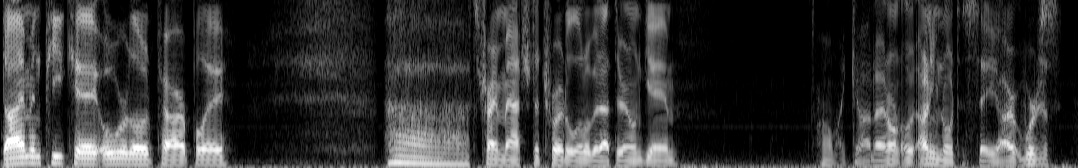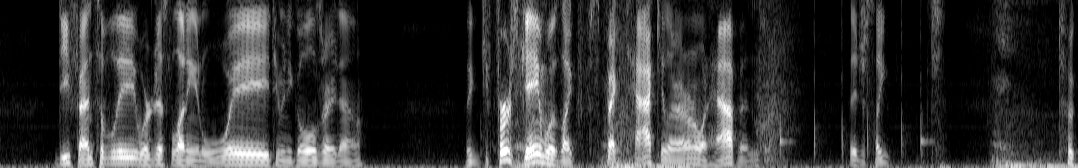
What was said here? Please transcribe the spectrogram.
Diamond PK overload power play. Let's try and match Detroit a little bit at their own game. Oh my god, I don't I don't even know what to say. Our, we're just defensively, we're just letting in way too many goals right now. The first game was like spectacular. I don't know what happened. They just like took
